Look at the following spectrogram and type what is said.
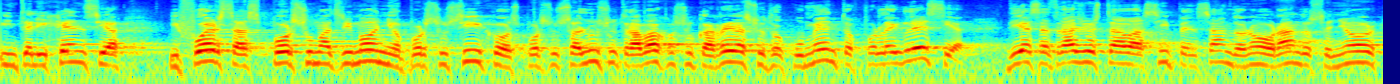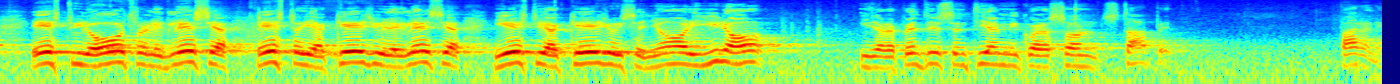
inteligencia y fuerzas por su matrimonio, por sus hijos, por su salud, su trabajo, su carrera, sus documentos, por la iglesia. Días atrás yo estaba así pensando, ¿no? Orando, Señor, esto y lo otro, la iglesia, esto y aquello, y la iglesia, y esto y aquello, y Señor, y you know, y de repente yo sentía en mi corazón, stop it, párale,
